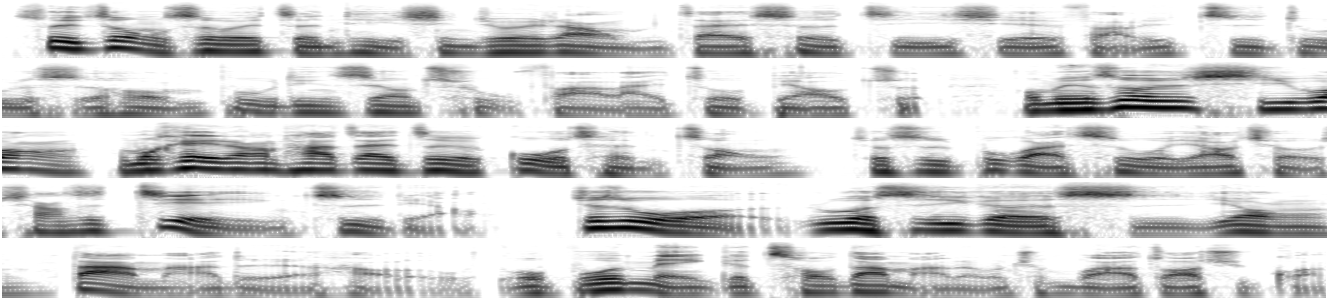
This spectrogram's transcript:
所以，这种社会整体性就会让我们在设计一些法律制度的时候，我们不一定是用处罚来做标准。我们有时候是希望，我们可以让他在这个过程中，就是不管是我要求像是戒瘾治疗。就是我如果是一个使用大麻的人，好了，我不会每一个抽大麻的人全部把他抓去关，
